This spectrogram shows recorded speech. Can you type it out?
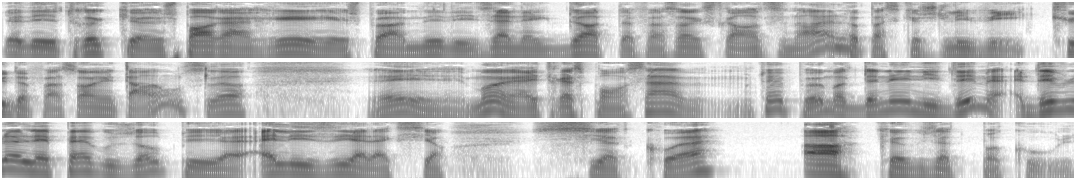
y a des trucs que je pars à rire et je peux amener des anecdotes de façon extraordinaire là, parce que je l'ai vécu de façon intense là. Moi, être responsable, un peu, m'a donné une idée, mais développez l'épée vous autres, puis euh, allez-y à l'action. S'il y a de quoi, Ah, que vous êtes pas cool.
